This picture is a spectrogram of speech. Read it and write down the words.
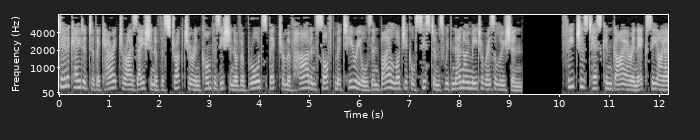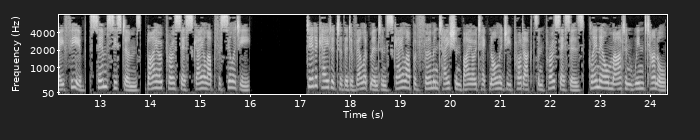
Dedicated to the characterization of the structure and composition of a broad spectrum of hard and soft materials and biological systems with nanometer resolution. Features Tescan Gaia and XEIA FIB, SEM systems, bioprocess scale-up facility Dedicated to the development and scale-up of fermentation biotechnology products and processes, Glenn L. Martin Wind Tunnel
